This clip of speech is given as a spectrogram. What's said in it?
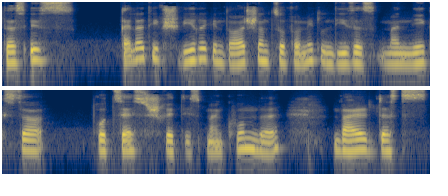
Das ist relativ schwierig in Deutschland zu vermitteln, dieses mein nächster Prozessschritt ist mein Kunde, weil das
